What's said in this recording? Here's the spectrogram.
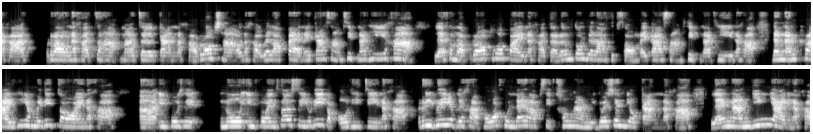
นะคะ เรานะคะจะมาเจอกันนะคะ รอบเช้านะคะ เวลา8นาฬิกา30 นาทีค่ะ และสำหรับรอบทั่วไปนะคะ จะเริ่มต้นเวลา 12นาฬิกา30 นาทีนะคะ ดังนั้นใครที่ยังไม่ได้จอยนะคะอ่า influ No Influencer Series กับ OTG นะคะ รีบๆเลยค่ะ เพราะว่าคุณได้รับสิทธิ์เข้างานนี้ด้วยเช่นเดียวกันนะคะ และงานยิ่งใหญ่นะคะ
